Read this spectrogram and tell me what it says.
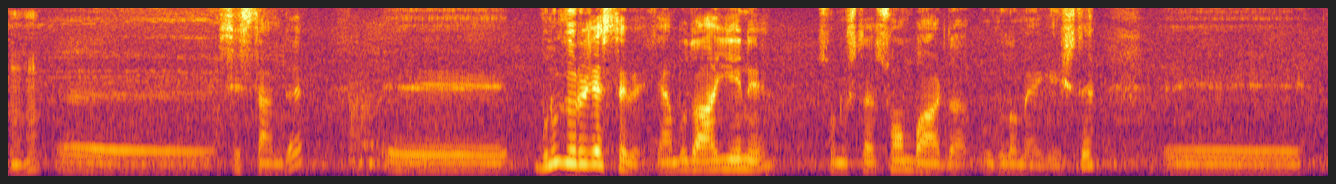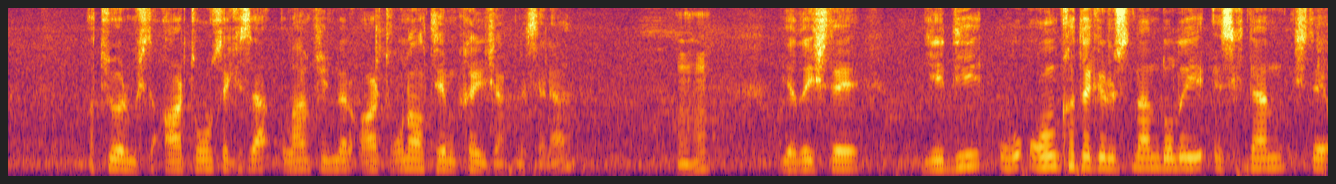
Hı hı. Ee, sistemde. Ee, bunu göreceğiz tabii. Yani bu daha yeni. Sonuçta sonbaharda uygulamaya geçti. Ee, atıyorum işte artı 18 olan filmler artı 16'ya mı kayacak mesela? Hı hı. Ya da işte 7 o 10 kategorisinden dolayı eskiden işte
